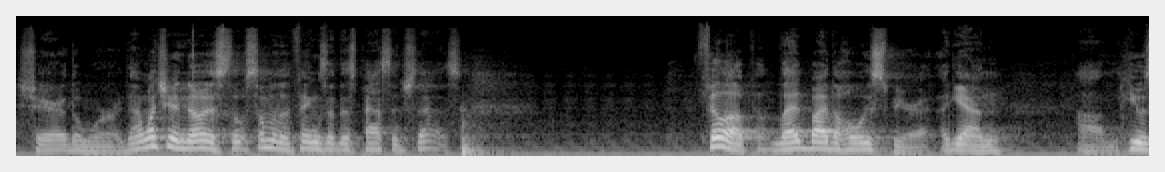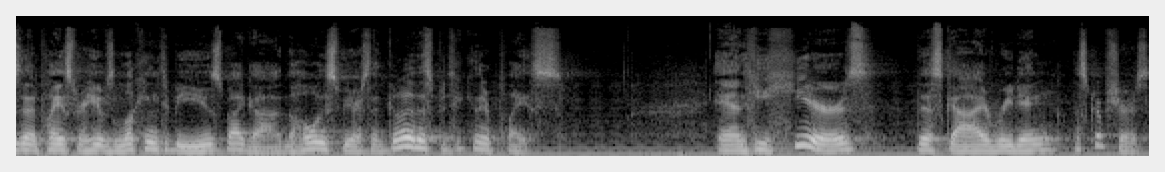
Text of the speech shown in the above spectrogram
share the word. Now, I want you to notice some of the things that this passage says. Philip, led by the Holy Spirit, again, um, he was in a place where he was looking to be used by God. The Holy Spirit said, Go to this particular place and he hears this guy reading the scriptures.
